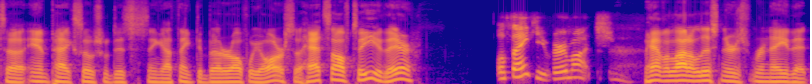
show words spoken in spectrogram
to impact social distancing, I think the better off we are. So, hats off to you there. Well, thank you very much. We have a lot of listeners, Renee, that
